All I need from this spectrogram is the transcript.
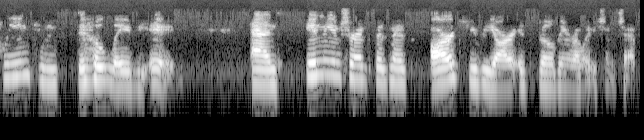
queen can still lay the egg. And in the insurance business, our QBR is building relationships.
